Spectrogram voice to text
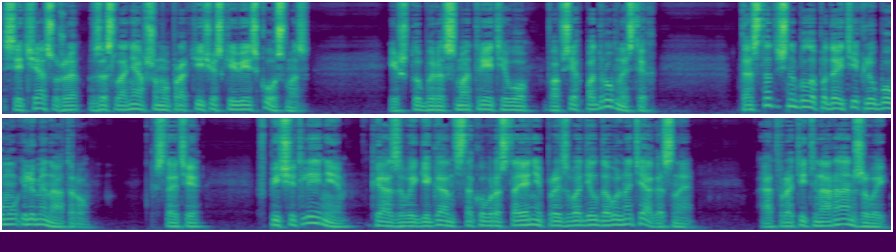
Сейчас уже заслонявшему практически весь космос. И чтобы рассмотреть его во всех подробностях, достаточно было подойти к любому иллюминатору. Кстати, впечатление газовый гигант с такого расстояния производил довольно тягостное. Отвратительно оранжевый,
